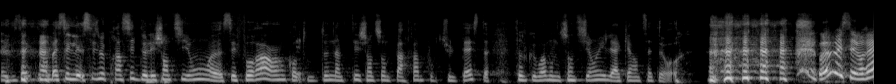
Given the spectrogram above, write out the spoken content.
Exactement. Bah, c'est, le, principe de l'échantillon euh, Sephora. Hein, quand on te donne un petit échantillon de parfum pour que tu le testes. Sauf que moi, mon échantillon, il est à 47 euros. oui, mais c'est vrai,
